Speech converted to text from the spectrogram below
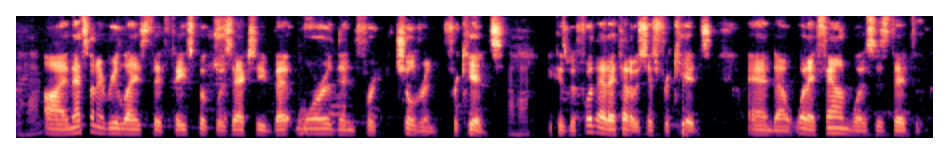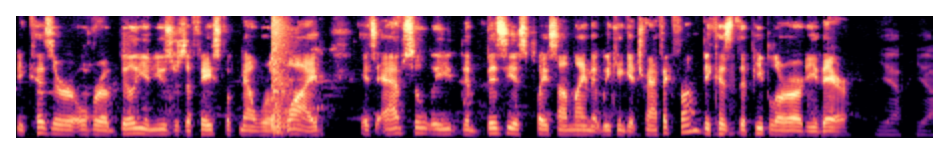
Uh-huh. uh, and that's when I realized that Facebook was actually more than for children, for kids. Uh-huh. Because before that, I thought it was just for kids. And uh, what I found was is that because there are over a billion users of Facebook now worldwide, it's absolutely the busiest place online that we can get traffic from because Mhm. the people are already there. Yeah, yeah.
